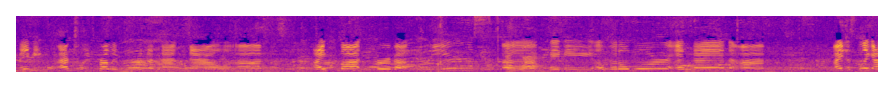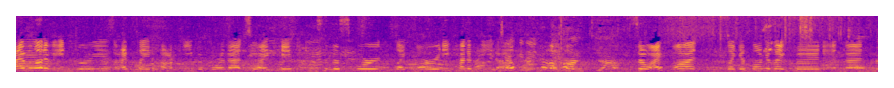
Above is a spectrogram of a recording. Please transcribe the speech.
Maybe more, actually, it's probably more than that now. Um, I fought for about three years. Oh, um, wow. Maybe a little more, and then um, I just like I have a lot of injuries. I played hockey before that, so I came into the sport like already kind of beat up. So I fought like as long as I could, and then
